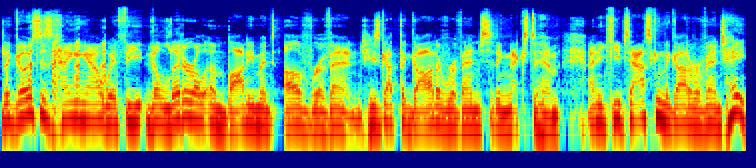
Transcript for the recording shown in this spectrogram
the ghost is hanging out with the the literal embodiment of revenge. He's got the god of revenge sitting next to him, and he keeps asking the god of revenge, "Hey,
